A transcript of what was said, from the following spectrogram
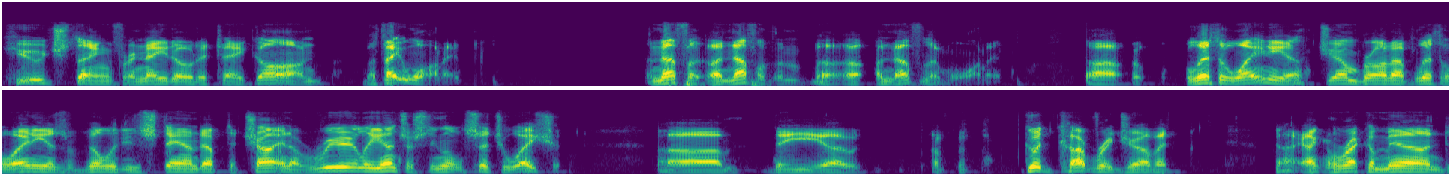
huge thing for NATO to take on, but they want it enough enough of them uh, uh, enough of them want it. Uh, Lithuania, Jim brought up Lithuania's ability to stand up to China. Really interesting little situation. Um, the uh, good coverage of it. I can recommend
